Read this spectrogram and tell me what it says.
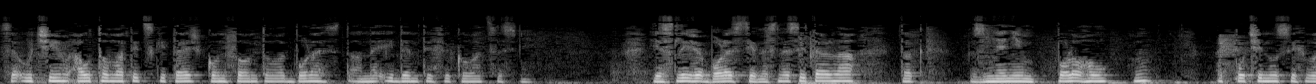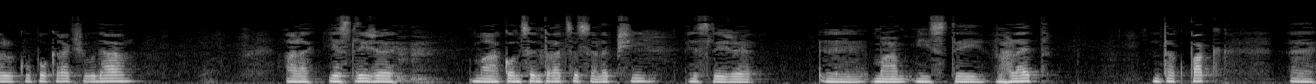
se učím automaticky tež konfrontovat bolest a neidentifikovat se s ní. Jestliže bolest je nesnesitelná, tak změním polohu, hm? odpočinu si chvilku, pokračuju dál. Ale jestliže má koncentrace se lepší, jestliže mám jistý vhled, no tak pak e,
